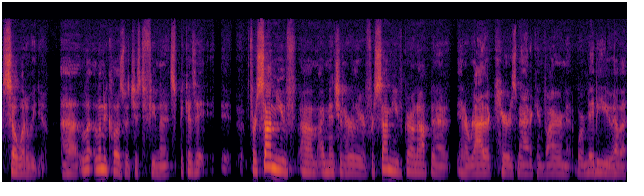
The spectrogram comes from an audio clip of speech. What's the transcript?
So, what do we do? Uh, let, let, me close with just a few minutes because it, it, for some you've um, i mentioned earlier for some you've grown up in a, in a rather charismatic environment where maybe you have a,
